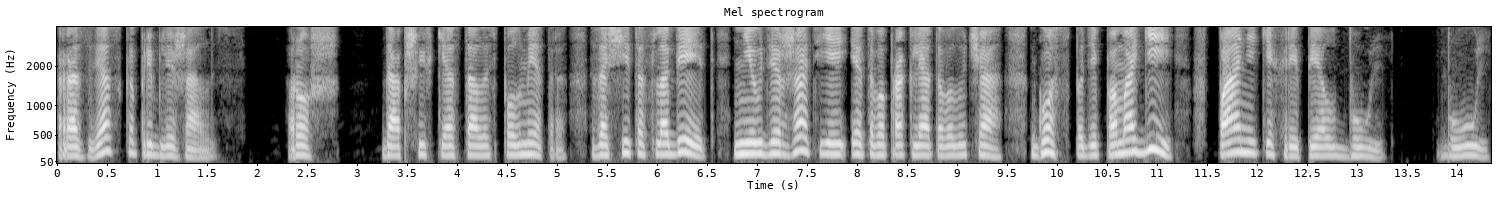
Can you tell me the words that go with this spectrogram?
Развязка приближалась. Рош, до обшивки осталось полметра. Защита слабеет, не удержать ей этого проклятого луча. Господи, помоги! В панике хрипел Буль. Буль,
